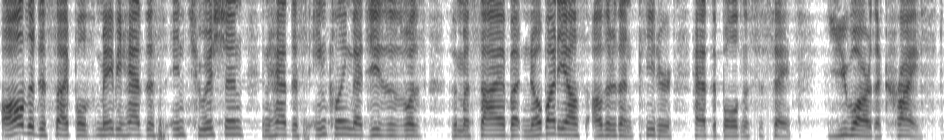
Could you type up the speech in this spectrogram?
All the disciples maybe had this intuition and had this inkling that Jesus was the Messiah, but nobody else other than Peter had the boldness to say, You are the Christ.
